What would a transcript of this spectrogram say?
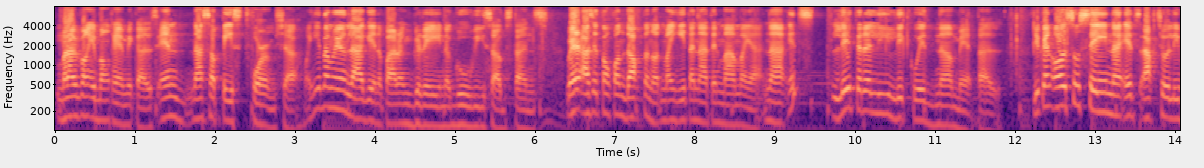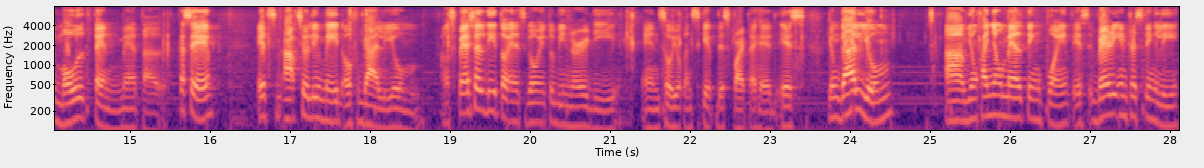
marami pang ibang chemicals and nasa paste form siya. Makikita mo yun lagi na parang gray na gooey substance. Whereas itong conductonaut, makikita natin mamaya na it's literally liquid na metal. You can also say na it's actually molten metal. Kasi, it's actually made of gallium. Ang special dito, and it's going to be nerdy, and so you can skip this part ahead, is yung gallium, um, yung kanyang melting point is very interestingly,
